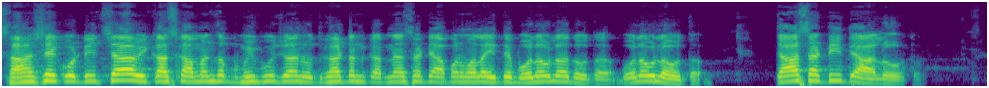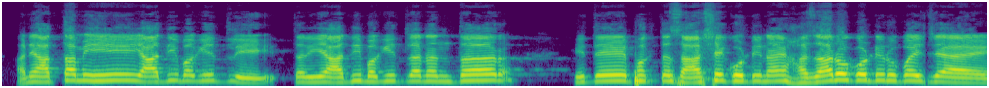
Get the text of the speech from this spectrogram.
सहाशे कोटीच्या विकास कामांचं भूमिपूजन उद्घाटन करण्यासाठी आपण मला इथे बोलवलं होतं बोलवलं होतं. त्यासाठी ते आलो होतो. आणि आता मी ही यादी बघितली तर ही यादी बघितल्यानंतर इथे फक्त सहाशे कोटी नाही हजारो कोटी रुपये जे आहे.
